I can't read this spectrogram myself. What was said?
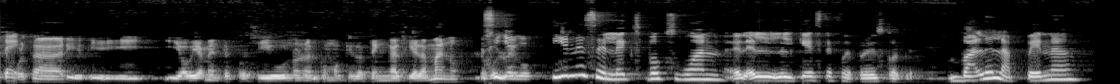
Sí. desembolsar y, y, y obviamente, pues si uno no es como que lo tenga así a la mano, luego, si luego. tienes el Xbox One, el, el, el que este fue, pero es Scorpio, ¿vale la pena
